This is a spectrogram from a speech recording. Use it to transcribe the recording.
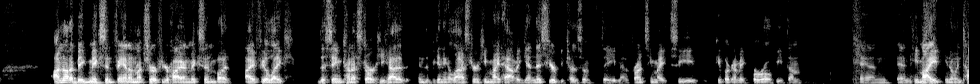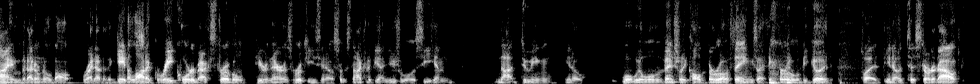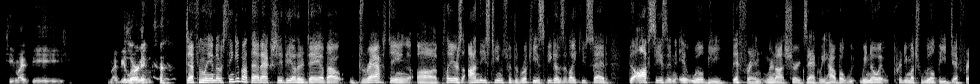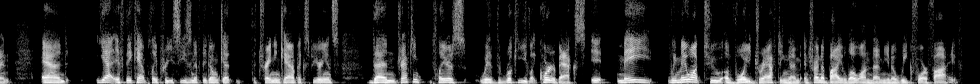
I'm not a big Mixon fan. I'm not sure if you're high on Mixon, but I feel like the same kind of start he had in the beginning of last year, he might have again this year because of the eight man fronts. He might see people are going to make Burrow beat them, and and he might, you know, in time. But I don't know about right out of the gate. A lot of great quarterbacks struggle here and there as rookies, you know, so it's not going to be unusual to see him not doing, you know, what we will eventually call Burrow things. I think Burrow will be good, but you know, to start it out, he might be might be learning. Definitely, and I was thinking about that actually the other day about drafting uh, players on these teams with the rookies because, like you said, the offseason it will be different. We're not sure exactly how, but we, we know it pretty much will be different. And yeah, if they can't play preseason, if they don't get the training camp experience, then drafting players with rookie like quarterbacks, it may we may want to avoid drafting them and trying to buy low on them. You know, week four or five,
